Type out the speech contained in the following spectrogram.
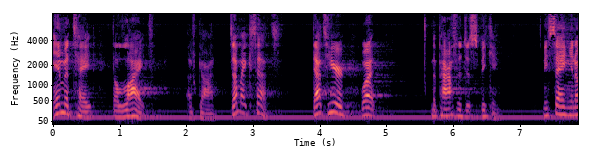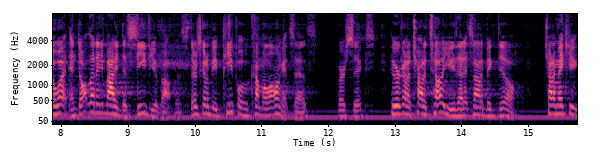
imitate the light of God. Does that make sense? That's here what the passage is speaking. He's saying, you know what? And don't let anybody deceive you about this. There's going to be people who come along, it says, verse 6, who are going to try to tell you that it's not a big deal. Try to make you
